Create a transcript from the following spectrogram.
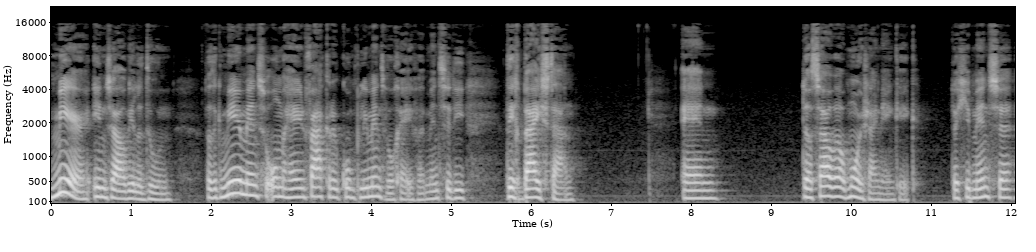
meer in zou willen doen. Dat ik meer mensen om me heen vaker een compliment wil geven. Mensen die dichtbij staan. En dat zou wel mooi zijn, denk ik. Dat je mensen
